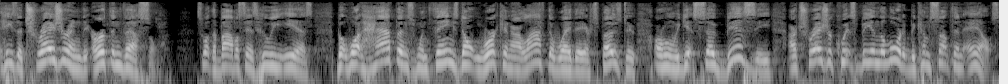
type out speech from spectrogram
he's the treasure in the earthen vessel. That's what the Bible says who he is. But what happens when things don't work in our life the way they are supposed to, or when we get so busy, our treasure quits being the Lord. It becomes something else.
